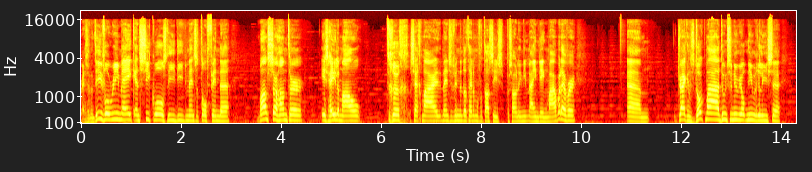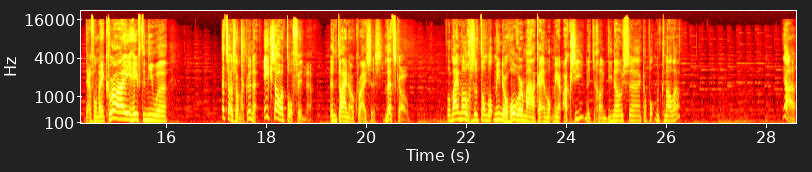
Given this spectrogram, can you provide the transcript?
Resident Evil remake en sequels die, die mensen tof vinden. Monster Hunter is helemaal terug, zeg maar. Mensen vinden dat helemaal fantastisch. Persoonlijk niet mijn ding, maar whatever. Um, Dragon's Dogma doen ze nu weer opnieuw releasen. Devil May Cry heeft een nieuwe. Het zou zomaar kunnen. Ik zou het tof vinden. Een Dino Crisis. Let's go. Volgens mij mogen ze het dan wat minder horror maken en wat meer actie. Dat je gewoon dino's uh, kapot moet knallen. Ja,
